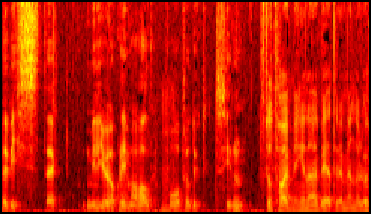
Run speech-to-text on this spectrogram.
bevisste miljø- og klimavalg mm. på produktsiden. Så timingen er bedre, mener du?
